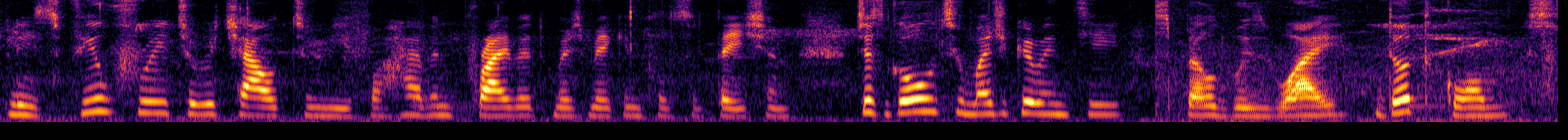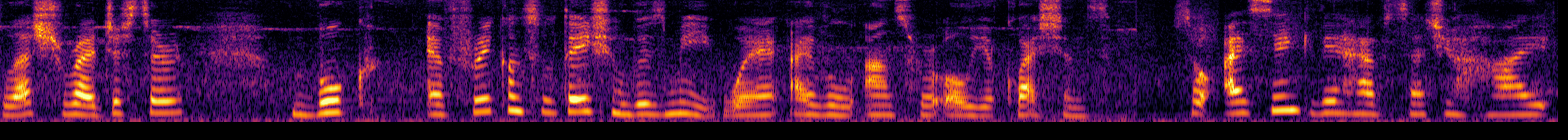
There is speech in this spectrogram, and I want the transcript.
please feel free to reach out to me for having private matchmaking consultation. Just go to magicguarantee, spelled with y.com slash register. book a free consultation with me where I will answer all your questions. So I think we have such a high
